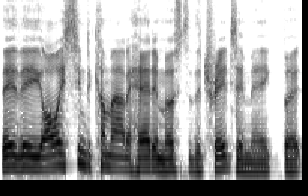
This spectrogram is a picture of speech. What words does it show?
they they always seem to come out ahead in most of the trades they make. But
